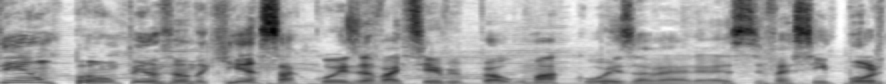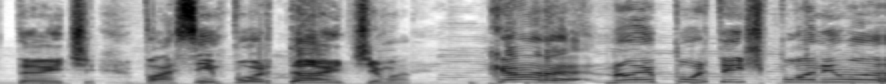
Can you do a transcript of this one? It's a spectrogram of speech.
tempão pensando que essa coisa vai servir pra alguma coisa, velho. Essa vai ser importante. Vai ser importante, mano. Cara, não é importante porra nenhuma.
